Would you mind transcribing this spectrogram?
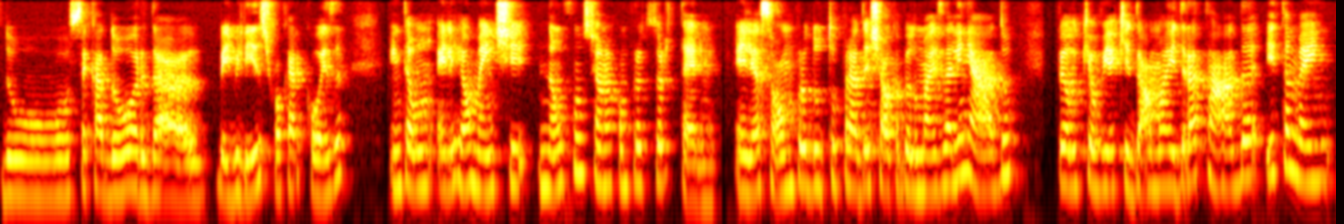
do secador, da Babyliss, qualquer coisa. Então ele realmente não funciona como protetor térmico. Ele é só um produto para deixar o cabelo mais alinhado, pelo que eu vi aqui dá uma hidratada e também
